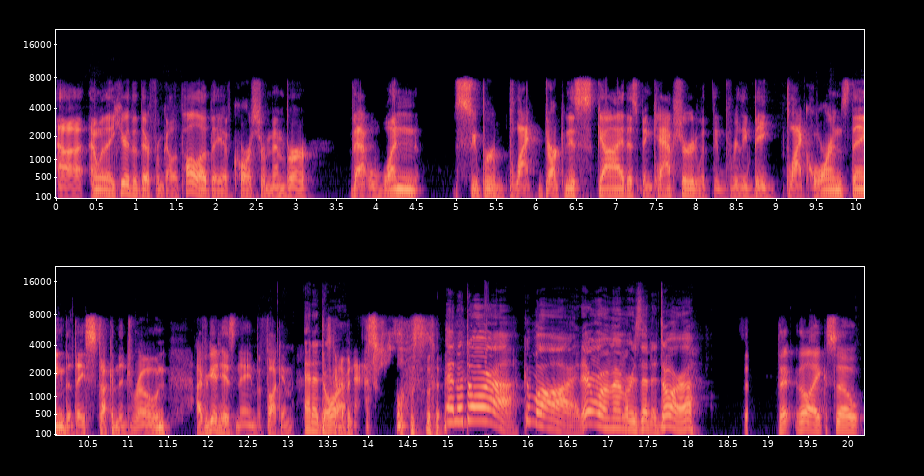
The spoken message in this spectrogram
uh, and when they hear that they're from Galopoula, they of course remember that one super black darkness guy that's been captured with the really big black horns thing that they stuck in the drone. I forget his name, but fuck him. And He's kind of an asshole. And Adora. Come on. Everyone remembers Enedora. They're they're like, so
